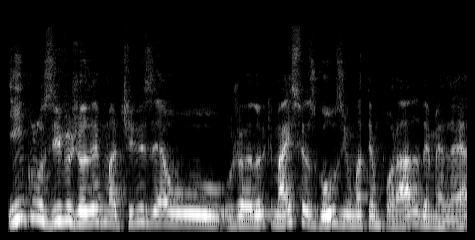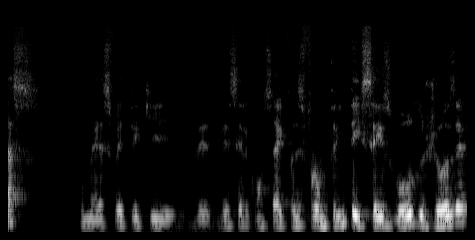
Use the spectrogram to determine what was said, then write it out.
Inclusive, o Joseph Martinez é o, o, jogador que mais fez gols em uma temporada da MLS. O Messi vai ter que ver, ver, se ele consegue fazer. Foram 36 gols do Joseph.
